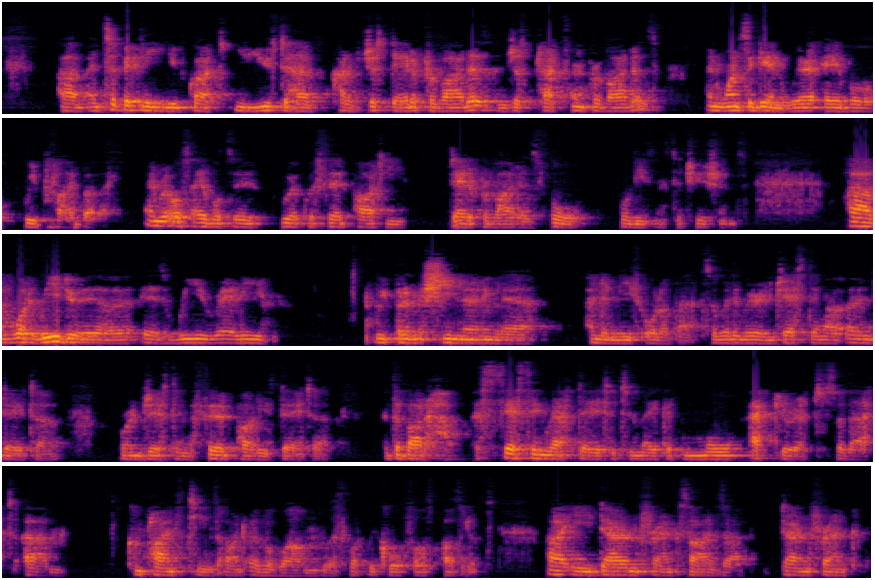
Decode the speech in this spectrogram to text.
Um, and typically you've got, you used to have kind of just data providers and just platform providers. And once again, we're able, we provide both. And we're also able to work with third party data providers for, for these institutions. Um, what we do though is we really we put a machine learning layer underneath all of that. So whether we're ingesting our own data or ingesting a third party's data, it's about assessing that data to make it more accurate so that um, compliance teams aren't overwhelmed with what we call false positives, i.e., Darren Franks signs up. Darren Franks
